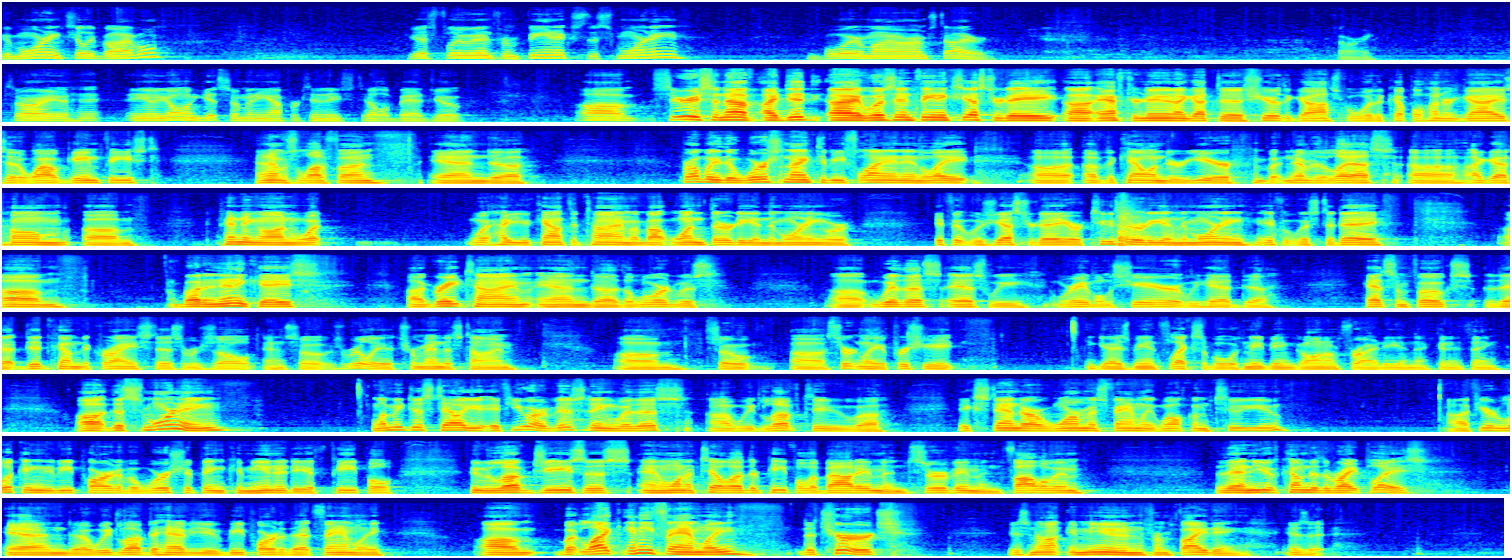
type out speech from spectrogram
good morning, Chili Bible. Just flew in from Phoenix this morning. Boy, are my arms tired. Sorry. Sorry, uh, you know, you only get so many opportunities to tell a bad joke. Um, serious enough, I did. I was in Phoenix yesterday uh, afternoon. I got to share the gospel with a couple hundred guys at a wild game feast, and that was a lot of fun. And uh, probably the worst night to be flying in late uh, of the calendar year, but nevertheless, uh, I got home, um, depending on what, what, how you count the time, about 1.30 in the morning, or if it was yesterday, or 2.30 in the morning if it was today. Um, but in any case, a great time, and uh, the Lord was uh, with us as we were able to share. We had uh, had some folks that did come to Christ as a result, and so it was really a tremendous time. Um, so uh, certainly appreciate you guys being flexible with me being gone on Friday and that kind of thing. Uh, this morning, let me just tell you, if you are visiting with us, uh, we'd love to uh, extend our warmest family welcome to you. Uh, if you're looking to be part of a worshiping community of people who love Jesus and want to tell other people about him and serve him and follow him, then you have come to the right place. And uh, we'd love to have you be part of that family. Um, but like any family, the church is not immune from fighting, is it?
